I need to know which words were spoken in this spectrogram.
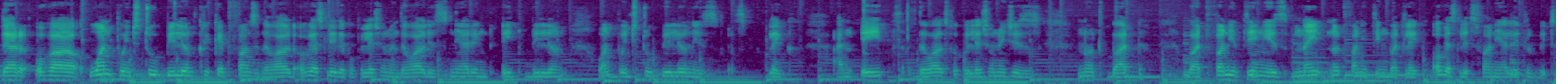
there are over 1.2 billion cricket fans in the world. Obviously the population in the world is nearing 8 billion. 1.2 billion is like an eighth of the world's population which is not bad. But funny thing is not funny thing but like obviously it's funny a little bit.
